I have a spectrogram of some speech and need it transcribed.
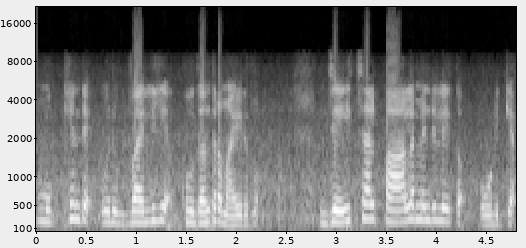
മുഖ്യന്റെ ഒരു വലിയ കുതന്ത്രമായിരുന്നു. ജയിച്ചാൽ പാർലമെന്റിലേക്ക് ഓടിക്കാം.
